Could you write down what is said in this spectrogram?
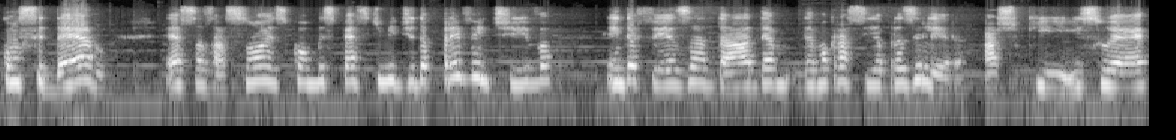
considero essas ações como uma espécie de medida preventiva em defesa da de democracia brasileira. Acho que isso é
